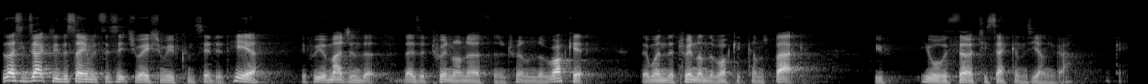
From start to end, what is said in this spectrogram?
So that's exactly the same as the situation we've considered here. If we imagine that there's a twin on Earth and a twin on the rocket, then when the twin on the rocket comes back, he will be 30 seconds younger. Okay.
